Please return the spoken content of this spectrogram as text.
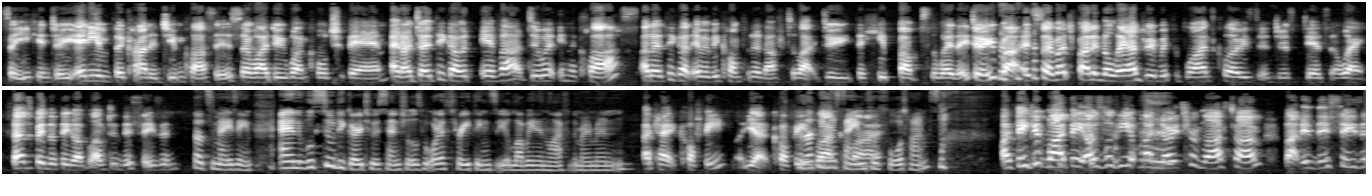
So you can do any of the kind of gym classes. So I do one called SH'BAM, and I don't think I would ever do it in a class. I don't think I'd ever be confident enough to like do the hip bumps the way they do. But it's so much fun in the lounge room with the blinds closed and just dancing away. That's been the thing I've loved in this season. That's amazing. And we'll still do go to essentials, but what are three things that you're loving in life at the moment? Okay, coffee. Yeah, coffee. Has is that been like the same my- for four times? I think it might be. I was looking at my notes from last time, but in this season,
